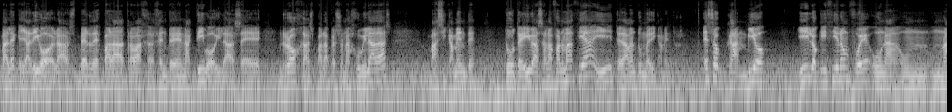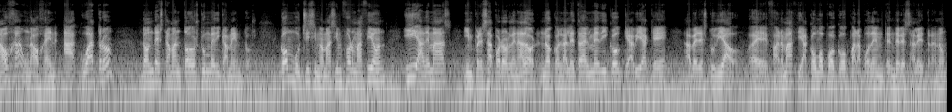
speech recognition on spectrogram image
¿vale? Que ya digo, las verdes para trabajar gente en activo y las eh, rojas para personas jubiladas, básicamente, tú te ibas a la farmacia y te daban tus medicamentos. Eso cambió y lo que hicieron fue una, una hoja, una hoja en A4, donde estaban todos tus medicamentos, con muchísima más información y además impresa por ordenador, no con la letra del médico que había que haber estudiado eh, farmacia como poco para poder entender esa letra, ¿no?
